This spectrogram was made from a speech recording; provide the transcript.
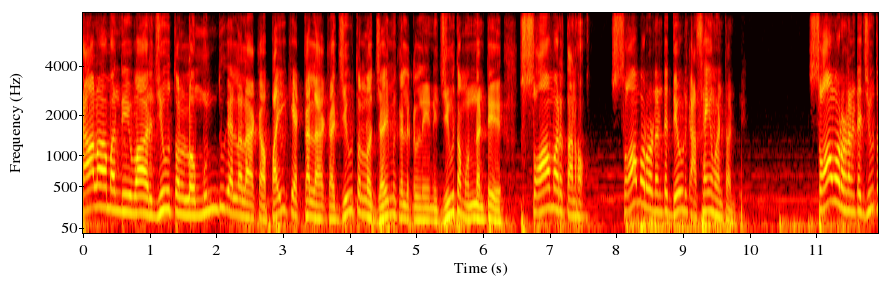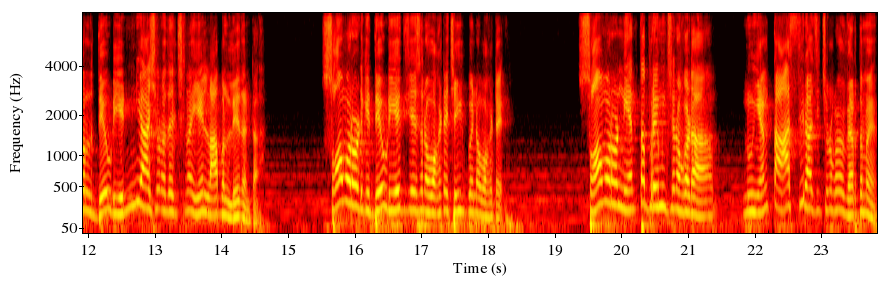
చాలా మంది వారి జీవితంలో ముందుకు వెళ్ళలేక పైకి ఎక్కలేక జీవితంలో జయము కలగలేని జీవితం ఉందంటే సోమరతనం. సోమరుడు అంటే దేవునికి అసహ్యం అంటండి. సోమరుడు అంటే జీవితంలో దేవుడు ఎన్ని ఆశీర్వాదాలు ఇచ్చినా ఏం లాభం లేదంట. సోమరుడికి దేవుడు ఏది చేసినా ఒకటే చేయకపోయినా ఒకటే. సోమరుడిని ఎంత ప్రేమించినా కూడా నువ్వు ఎంత ఆస్తి రాసిచ్చినా కూడా వ్యర్థమే.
